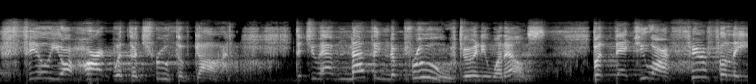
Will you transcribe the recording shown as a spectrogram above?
fill your heart with the truth of God. That you have nothing to prove to anyone else, but that you are fearfully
